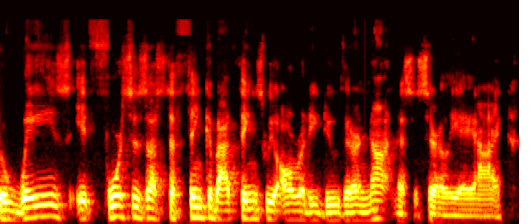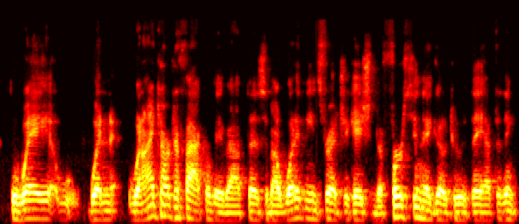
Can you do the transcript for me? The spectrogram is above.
the ways it forces us to think about things we already do that are not necessarily AI. The way when when I talk to faculty about this, about what it means for education, the first thing they go to is they have to think,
